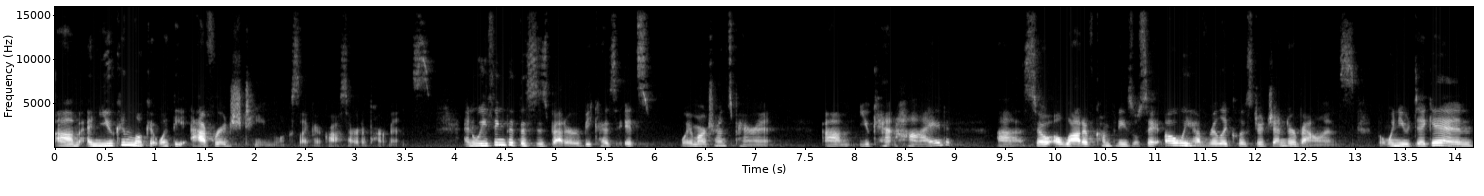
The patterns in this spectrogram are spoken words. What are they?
um, and you can look at what the average team looks like across our departments. And we think that this is better because it's way more transparent. Um, you can't hide. Uh, so a lot of companies will say, "Oh, we have really close to gender balance," but when you dig in,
